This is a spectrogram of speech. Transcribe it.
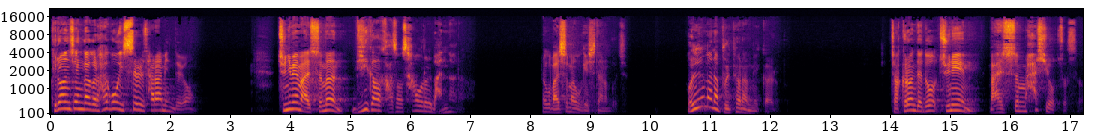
그런 생각을 하고 있을 사람인데요. 주님의 말씀은 네가 가서 사울을 만나라. 라고 말씀하고 계시다는 거죠. 얼마나 불편합니까, 여러분? 자, 그런데도 주님 말씀하시옵소서.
